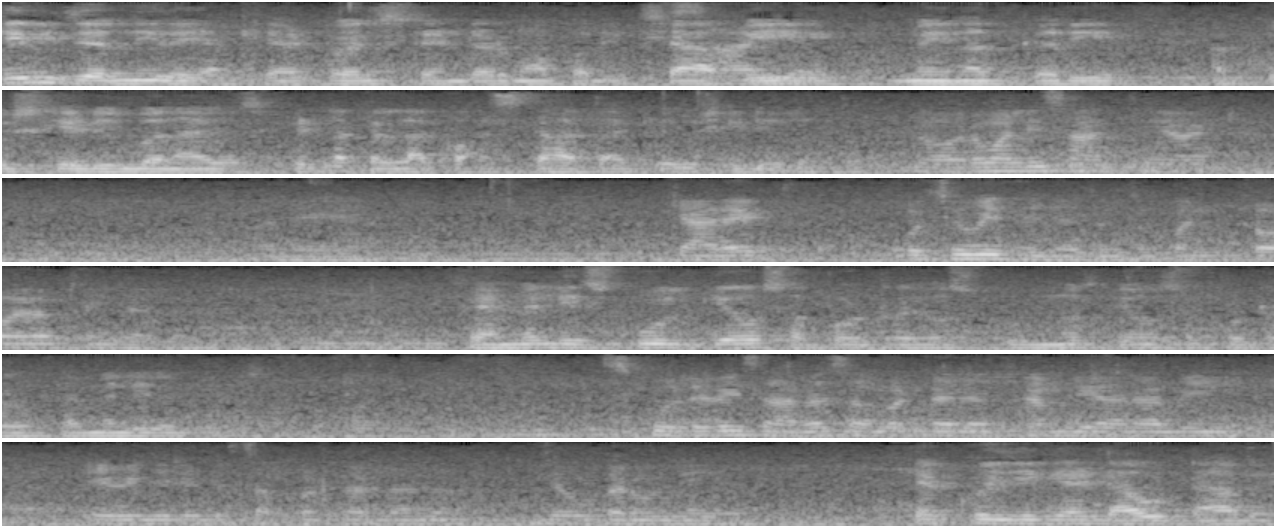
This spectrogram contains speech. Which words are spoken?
કેવી જર્ની રહી આખી આ ટ્વેલ્થ સ્ટેન્ડર્ડમાં પરીક્ષા આપી મહેનત કરી આખું શેડ્યુલ બનાવ્યું છે? કેટલા કલાક વાંચતા હતા? કેવું શેડ્યુલ હતું? નોર્મલી સાતથી આઠ. અને ક્યારેક ઓછું બી થઈ જતું હતું પણ કવર અપ થઈ જતું ફેમિલી સ્કૂલ કેવો સપોર્ટ રહ્યો? સ્કૂલનો કેવો સપોર્ટ રહ્યો? ફેમિલી લોકો સ્કૂલે બી સારો સપોર્ટ કર્યો. ફેમિલીવાળા બી એવી જ રીતે સપોર્ટ કરતા હતા. જેવું કરવું જોઈએ. ક્યાંક કોઈ જગ્યાએ ડાઉટ આવે,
